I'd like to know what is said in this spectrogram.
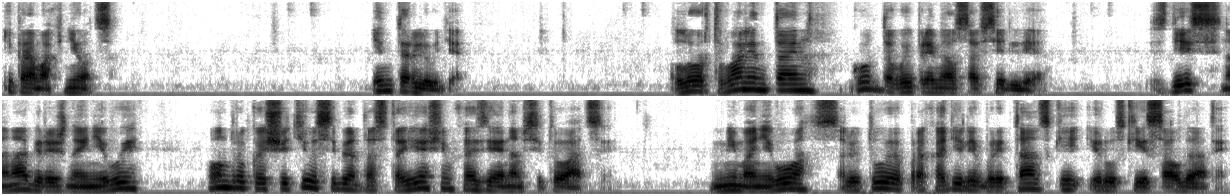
и промахнется. Интерлюдия. Лорд Валентайн гордо выпрямился в седле. Здесь, на набережной Невы, он вдруг ощутил себя настоящим хозяином ситуации. Мимо него, салютуя, проходили британские и русские солдаты.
